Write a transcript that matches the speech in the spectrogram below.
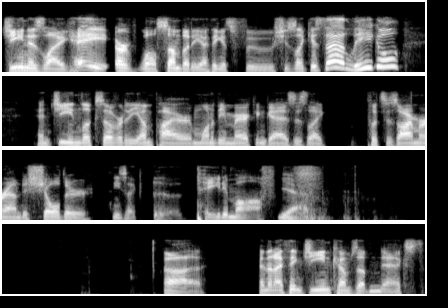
Jin is like, "Hey," or well, somebody, I think it's Fu. She's like, "Is that legal?" And Jin looks over to the umpire, and one of the American guys is like, puts his arm around his shoulder. And he's like, "Paid him off." Yeah. Uh, and then I think Jin comes up next.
